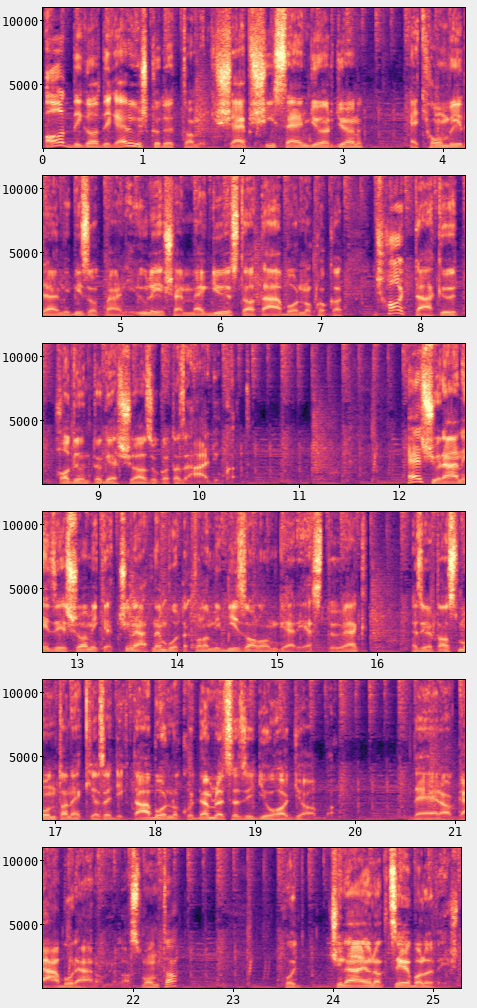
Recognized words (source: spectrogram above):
addig-addig erősködött, amíg Sepsi Szentgyörgyön egy honvédelmi bizotmányi ülésen meggyőzte a tábornokokat, és hagyták őt, ha döntögesse azokat az ágyukat. Első ránézésre, amiket csinált, nem voltak valami bizalomgerjesztőek, ezért azt mondta neki az egyik tábornok, hogy nem lesz ez így jó, hagyja abba. De erre a Gábor Áron meg azt mondta, hogy csináljanak célba lövést.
